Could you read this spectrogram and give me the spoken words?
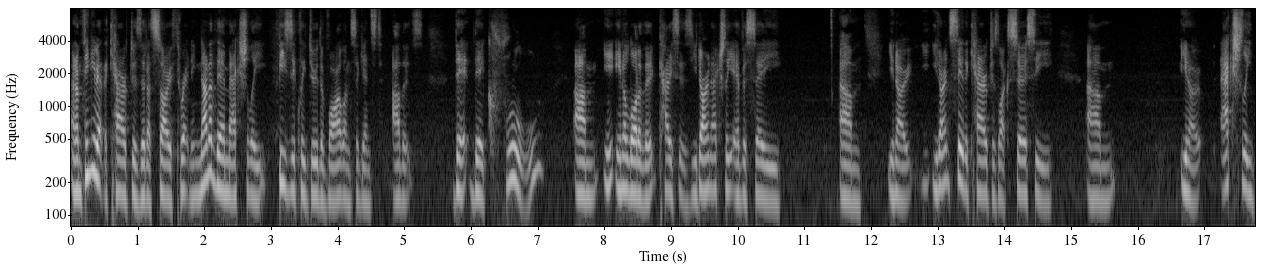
And I'm thinking about the characters that are so threatening. None of them actually physically do the violence against others. They're they're cruel. Um, in, in a lot of the cases, you don't actually ever see. Um, you know, you don't see the characters like Cersei. Um, you know, actually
